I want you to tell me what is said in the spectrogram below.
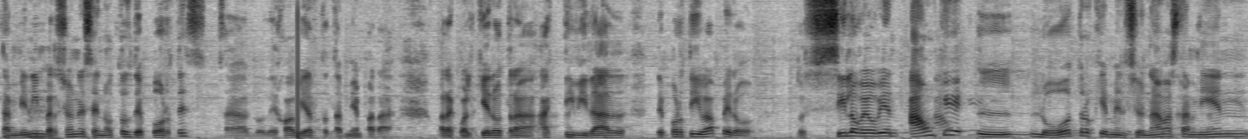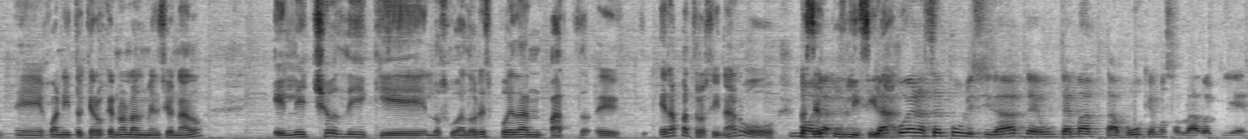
también inversiones en otros deportes, o sea, lo dejo abierto también para, para cualquier otra actividad deportiva, pero pues sí lo veo bien, aunque lo otro que mencionabas también, eh, Juanito, creo que no lo has mencionado, el hecho de que los jugadores puedan, eh, ¿era patrocinar o hacer publicidad? Ya pueden hacer publicidad de un tema tabú que hemos hablado aquí en,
